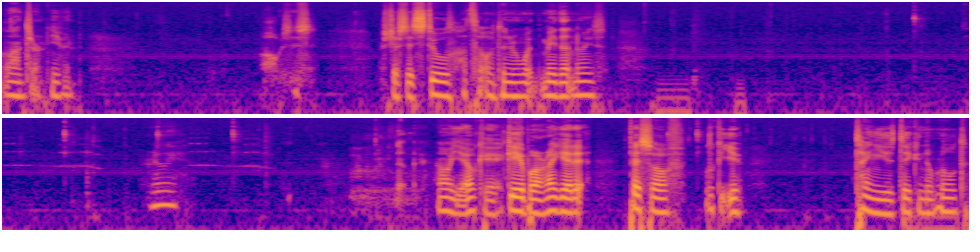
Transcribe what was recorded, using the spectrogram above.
lantern, even. Oh, was this? It was just a stool. I thought I didn't know what made that noise. Really? No. Oh yeah, okay. Gay bar, I get it. Piss off. Look at you tiniest dick in the world.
